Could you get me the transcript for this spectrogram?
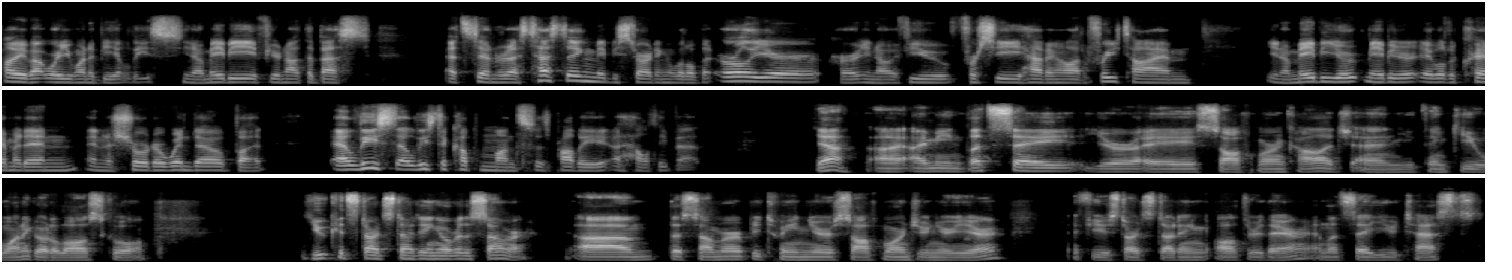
probably about where you want to be at least. You know, maybe if you're not the best at standardized testing, maybe starting a little bit earlier, or you know, if you foresee having a lot of free time, you know, maybe you're maybe you're able to cram it in in a shorter window, but at least at least a couple months is probably a healthy bet. Yeah, I mean, let's say you're a sophomore in college and you think you want to go to law school. You could start studying over the summer. Um, the summer between your sophomore and junior year, if you start studying all through there, and let's say you test,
